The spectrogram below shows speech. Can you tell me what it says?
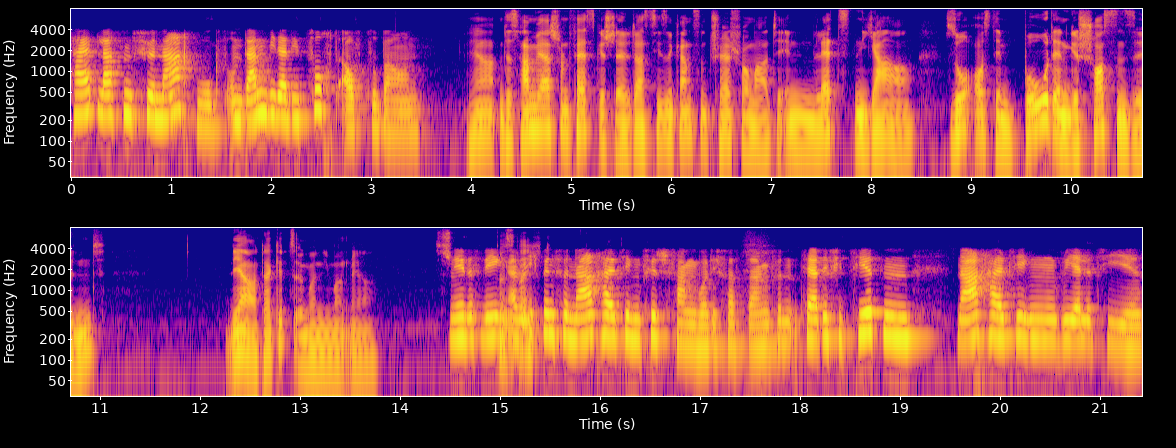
Zeit lassen für Nachwuchs, um dann wieder die Zucht aufzubauen. Ja, das haben wir ja schon festgestellt, dass diese ganzen Trash-Formate im letzten Jahr so aus dem Boden geschossen sind. Ja, da gibt es irgendwann niemand mehr. Nee, deswegen, also ich bin für nachhaltigen Fischfang, wollte ich fast sagen. Für einen zertifizierten, nachhaltigen Reality.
